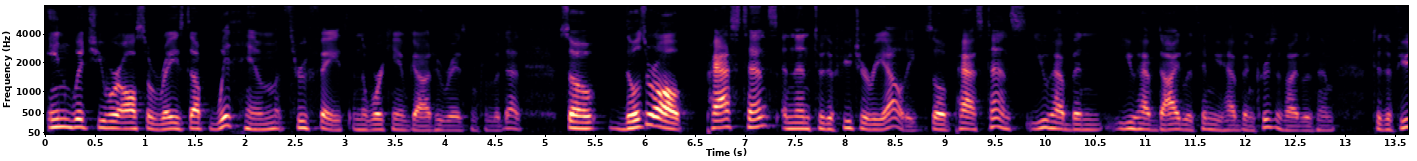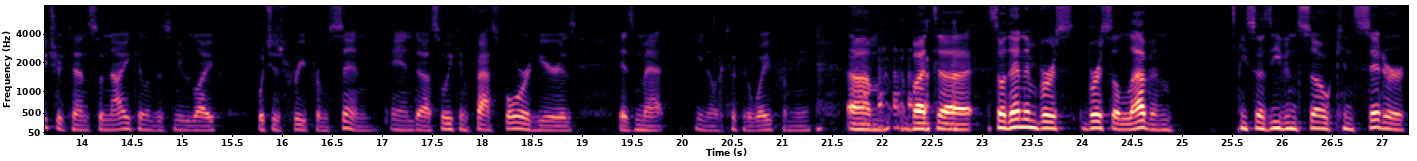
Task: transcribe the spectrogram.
in which you were also raised up with him through faith in the working of God who raised him from the dead. So, those are all past tense and then to the future reality. So, past tense, you have been you have died with him, you have been crucified with him to the future tense. So now you can live this new life which is free from sin. And uh, so we can fast forward here as as Matt you know took it away from me. Um, but uh, so then in verse verse eleven, he says, "Even so, consider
